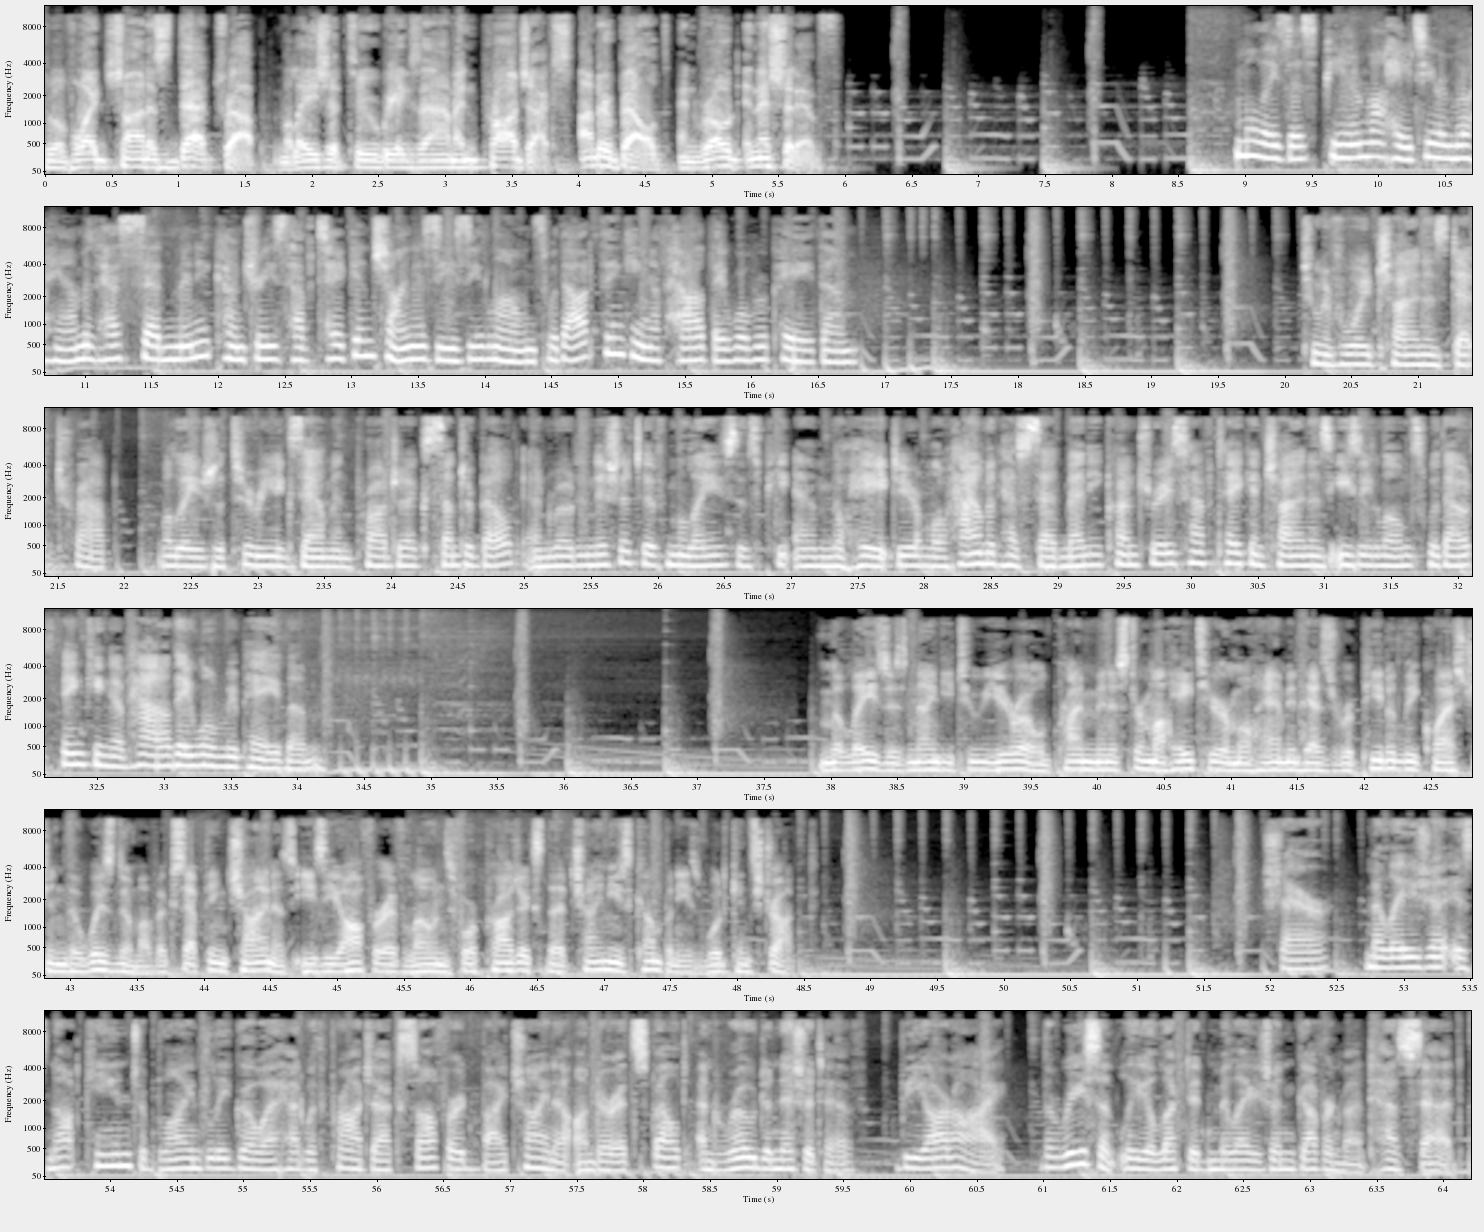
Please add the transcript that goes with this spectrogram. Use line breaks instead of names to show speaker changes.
To avoid China's debt trap, Malaysia to re-examine projects under Belt and Road Initiative.
Malaysia's PM Mahathir Mohamad has said many countries have taken China's easy loans without thinking of how they will repay them.
To avoid China's debt trap, Malaysia to re-examine projects under Belt and Road Initiative Malaysia's PM Mahathir Mohamad has said many countries have taken China's easy loans without thinking of how they will repay them.
Malaysia's 92-year-old Prime Minister Mahathir Mohamad has repeatedly questioned the wisdom of accepting China's easy offer of loans for projects that Chinese companies would construct.
Share, Malaysia is not keen to blindly go ahead with projects offered by China under its Belt and Road Initiative, BRI, the recently elected Malaysian government has said.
